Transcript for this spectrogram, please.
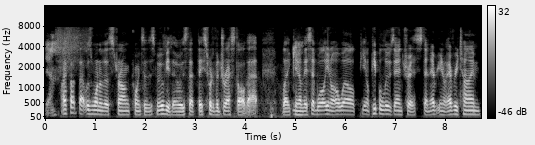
Yeah, I thought that was one of the strong points of this movie, though, is that they sort of addressed all that. Like, you know, they said, well, you know, oh well, you know, people lose interest, and every, you know, every time,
